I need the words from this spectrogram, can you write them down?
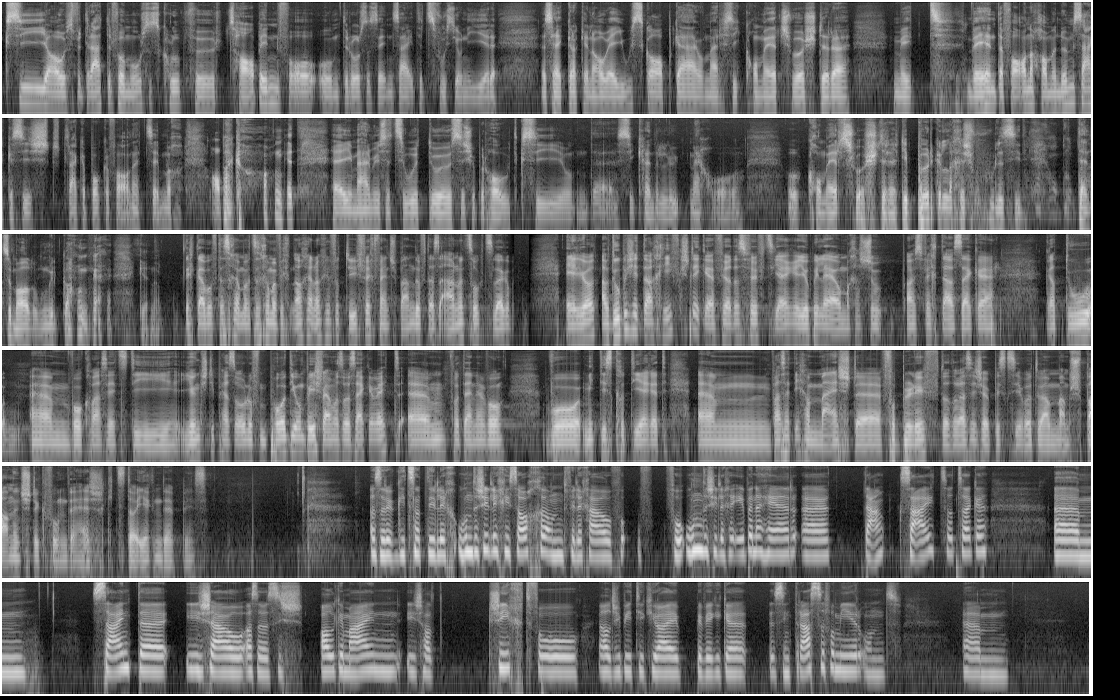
als Vertreter des Ursus Club für das Habinfo und der Ursus Insider zu fusionieren. Es hat gerade genau eine Ausgabe gegeben und wir sind Kommerzschwestern mit wehenden Fahnen kann man nicht mehr sagen. Es ist, die Regenbogenfahne ziemlich runtergegangen. Hey, wir mussten zutun, es war überholt und äh, es sind keine Leute mehr gekommen. Und Kommerzschwestern, die bürgerlichen Schwulen sind dann zumal untergegangen. genau. Ich glaube, auf das können wir, das können wir vielleicht nachher noch vertiefen. Ich fände es spannend, auf das auch noch zurückzuschauen. Elliot, auch du bist in das Archiv gestiegen für das 50-jährige Jubiläum. Kannst du uns vielleicht auch sagen, gerade du, ähm, wo quasi jetzt die jüngste Person auf dem Podium bist, wenn man so sagen will, ähm, von denen, wo, wo mitdiskutieren, ähm, was hat dich am meisten verblüfft oder was ist etwas gewesen, was du am, am spannendsten gefunden hast? Gibt es da irgendetwas? Also da gibt es natürlich unterschiedliche Sachen und vielleicht auch von, von unterschiedlichen Ebenen her äh, gesagt sozusagen. Ähm, das ist auch, also es ist allgemein ist halt die Geschichte von LGBTQI-Bewegungen ein Interesse von mir und ähm,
